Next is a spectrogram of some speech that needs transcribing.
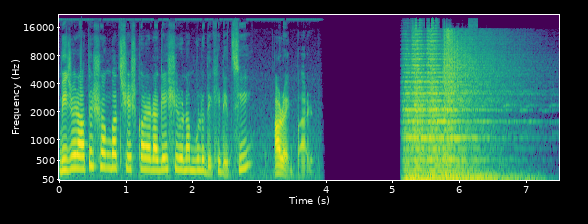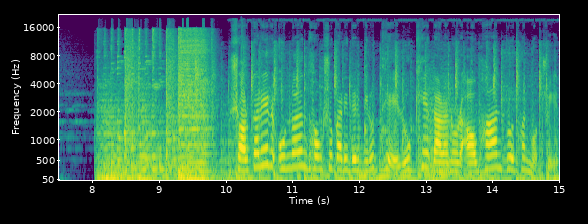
বিজয় রাতের সংবাদ শেষ করার আগে শিরোনামগুলো দেখে নিচ্ছি আরও একবার। সরকারের উন্নয়ন ধ্বংসকারীদের বিরুদ্ধে রুখে দাঁড়ানোর আহ্বান প্রধানমন্ত্রীর।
